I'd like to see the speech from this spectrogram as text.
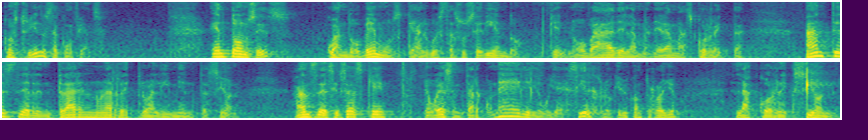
construyendo esa confianza. Entonces, cuando vemos que algo está sucediendo que no va de la manera más correcta, antes de entrar en una retroalimentación, antes de decir, ¿sabes qué? Me voy a sentar con él y le voy a decir lo que vi con tu rollo, la corrección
